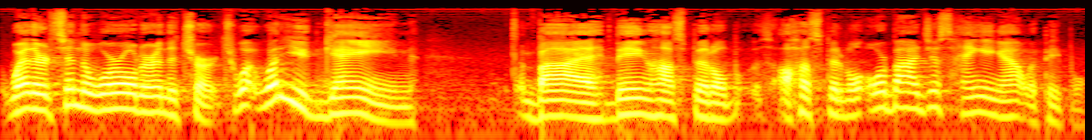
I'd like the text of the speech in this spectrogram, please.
whether it's in the world or in the church? What, what do you gain by being hospitable, hospitable or by just hanging out with people?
